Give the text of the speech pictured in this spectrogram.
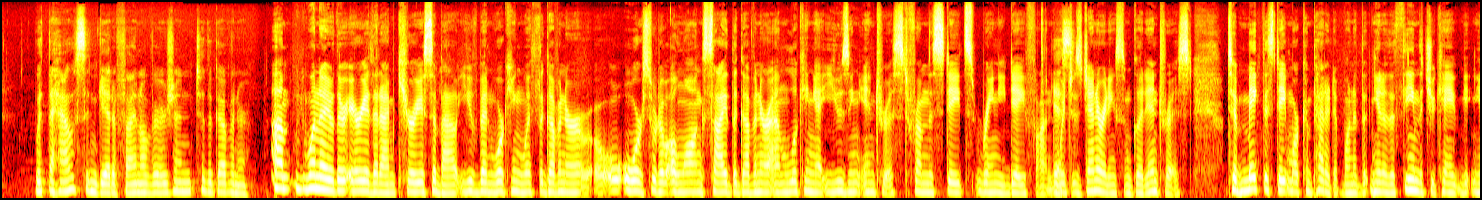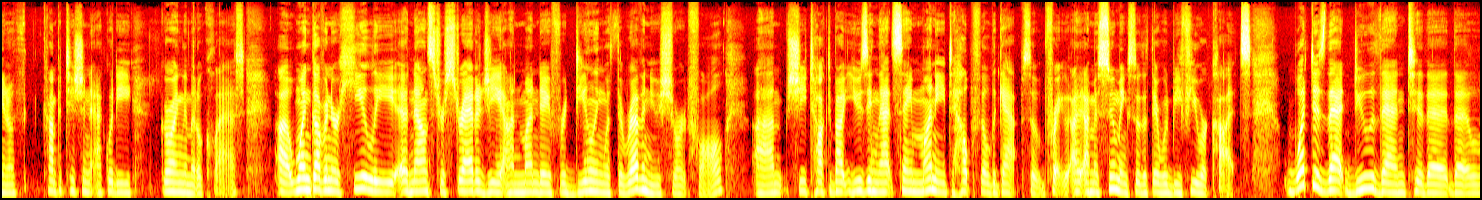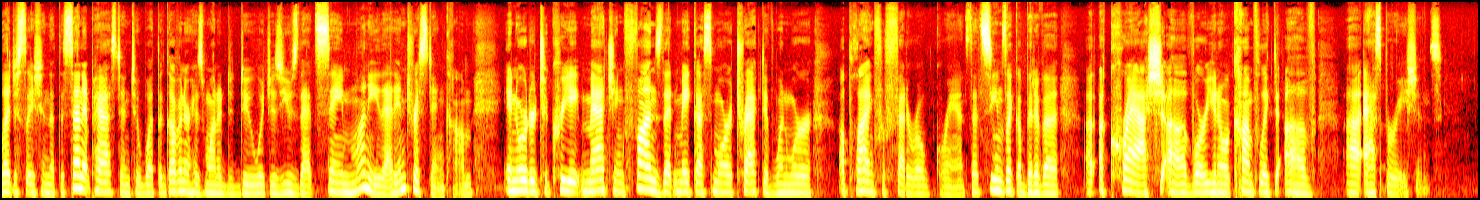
with the House and get a final version to the governor. Um, one other area that I'm curious about, you've been working with the governor or, or, sort of alongside the governor on looking at using interest from the state's rainy day fund, Yes. which is generating some good interest to make the state more competitive. One of the, you know, the theme that you came, you know, th- competition, equity, growing the middle class. Uh, when Governor Healey announced her strategy on Monday for dealing with the revenue shortfall, um, she talked about using that same money to help fill the gap. So for, I, I'm assuming so that there would be fewer cuts. What does that do then to the the legislation that the Senate passed and to what the governor has wanted to do, which is use that same money, that interest income, in order to create matching funds that make us more attractive when we're applying for federal grants? That seems like a bit of a a, a crash of, or you know, a conflict of uh, aspirations.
